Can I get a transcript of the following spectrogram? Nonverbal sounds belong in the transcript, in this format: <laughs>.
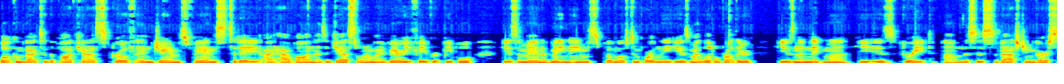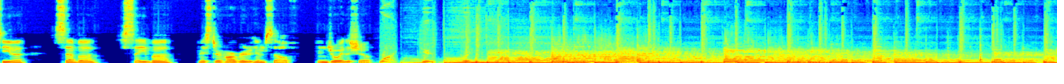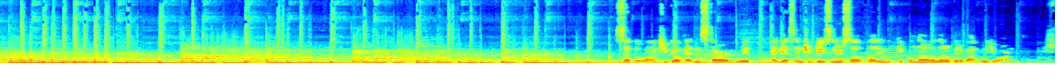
Welcome back to the podcast, Growth and Jams fans. Today I have on as a guest one of my very favorite people. He is a man of many names, but most importantly, he is my little brother. He is an enigma. He is great. Um, this is Sebastian Garcia, Seba, Seba, Mr. Harvard himself. Enjoy the show. One, two, three. Seba, why don't you go ahead and start with, I guess, introducing yourself, letting the people know a little bit about who you are.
